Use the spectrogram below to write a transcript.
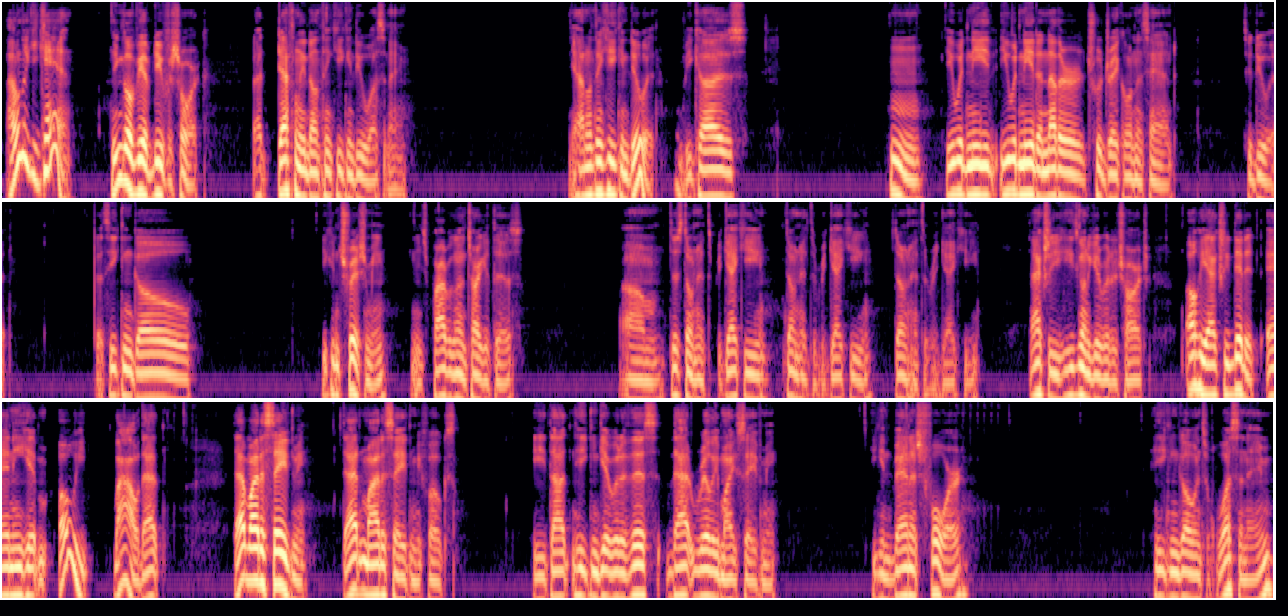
I don't think he can. He can go VFD for sure. I definitely don't think he can do what's the name. Yeah, I don't think he can do it because, hmm, he would need he would need another True Draco in his hand to do it. Because he can go, he can trish me. He's probably going to target this. Um, just don't hit the Raigeki. Don't hit the Raigeki. Don't hit the Raigeki. Actually, he's gonna get rid of charge. Oh, he actually did it, and he hit. Oh, he. Wow, that that might have saved me. That might have saved me, folks. He thought he can get rid of this. That really might save me. He can banish four. He can go into what's the name?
